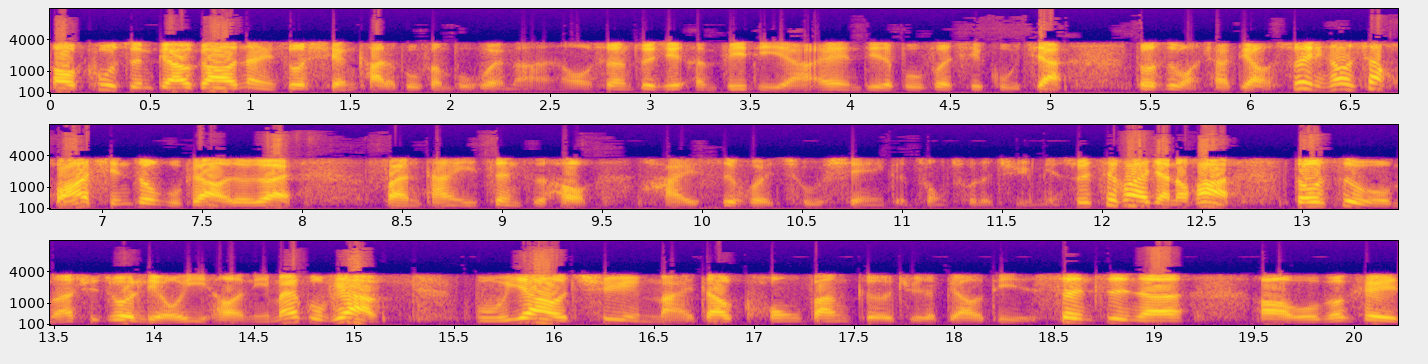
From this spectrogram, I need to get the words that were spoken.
哦库存飙高，那你说显卡的部分不会吗？哦，虽然最近 NVIDIA 啊、AMD 的部分其实股价都是往下掉，所以你看像华勤这种股票，对不对？反弹一阵之后。还是会出现一个重挫的局面，所以这块来讲的话，都是我们要去做留意哈。你买股票不要去买到空方格局的标的，甚至呢，哦，我们可以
